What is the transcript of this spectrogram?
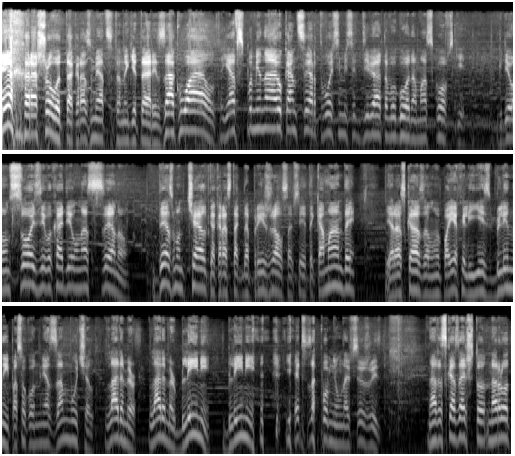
Эх, хорошо вот так размяться-то на гитаре. Зак Уайлд. Я вспоминаю концерт 89 года московский, где он с Ози выходил на сцену. Дезмонд Чайлд как раз тогда приезжал со всей этой командой. Я рассказывал, мы поехали есть блины, поскольку он меня замучил. Владимир, Владимир, блини, блини. Я это запомнил на всю жизнь. Надо сказать, что народ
